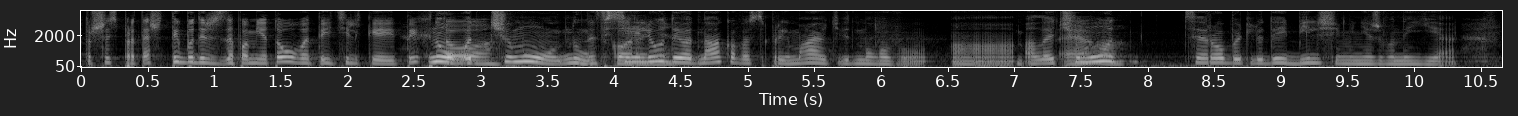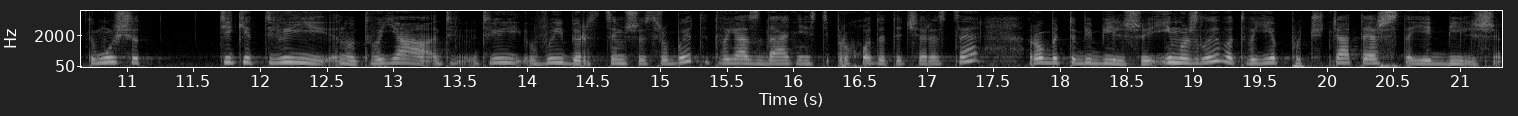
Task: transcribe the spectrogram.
про щось про те, що ти будеш запам'ятовувати тільки тих, ну, хто Ну от чому ну всі люди однаково сприймають відмову, а, але чому? Его. Це робить людей більшими, ніж вони є, тому що тільки твій, ну, твоя, твій вибір з цим щось робити, твоя здатність проходити через це робить тобі більшою. І, можливо, твоє почуття теж стає більшим,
